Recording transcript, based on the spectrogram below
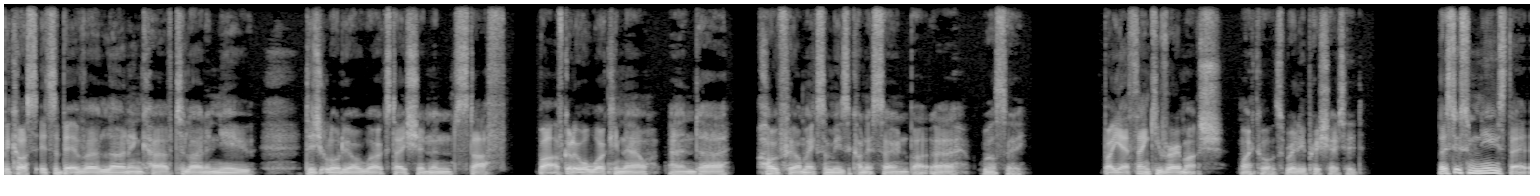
because it's a bit of a learning curve to learn a new digital audio workstation and stuff. But I've got it all working now. And uh, hopefully I'll make some music on it soon, but uh, we'll see. But yeah, thank you very much, Michael. It's really appreciated. Let's do some news then.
